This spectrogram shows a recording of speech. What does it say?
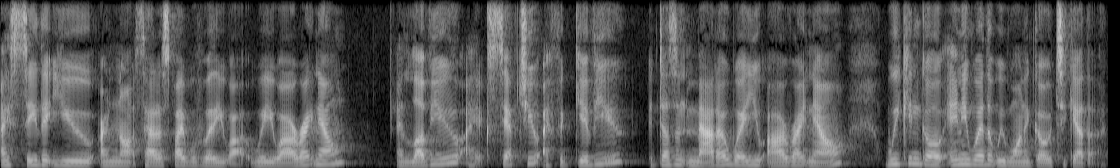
I see that you are not satisfied with where you are, where you are right now. I love you, I accept you, I forgive you. It doesn't matter where you are right now we can go anywhere that we want to go together.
